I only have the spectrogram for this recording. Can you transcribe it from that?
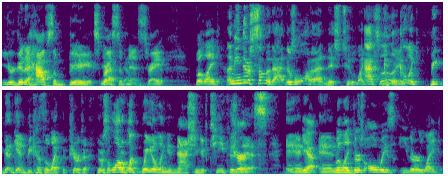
you're gonna have some big expressiveness right but like I mean, there's some of that. There's a lot of that in this too. Like Absolutely. Like be, again, because of like the Puritan, there's a lot of like wailing and gnashing of teeth in Sure. this. And yeah and but like there's always either like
